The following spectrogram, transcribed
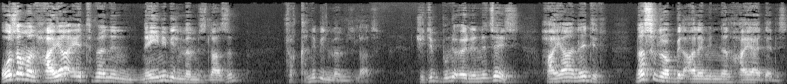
O zaman haya etmenin neyini bilmemiz lazım? Fıkhını bilmemiz lazım. Gidip bunu öğreneceğiz. Haya nedir? Nasıl Rabbil aleminden haya ederiz?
